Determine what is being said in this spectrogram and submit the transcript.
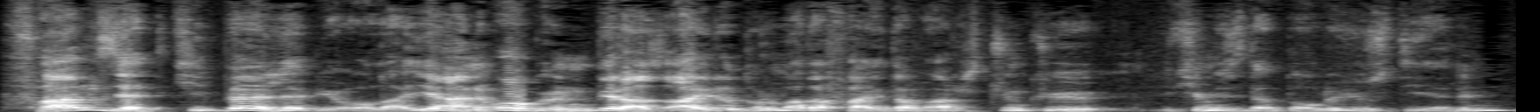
Farz et ki böyle bir olay. Yani o gün biraz ayrı durmada fayda var. Çünkü ikimiz de doluyuz diyelim.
